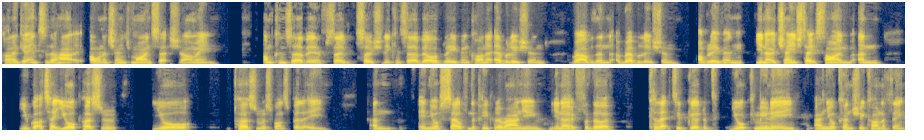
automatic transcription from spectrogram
kind of getting to the heart. I want to change mindsets. You know what I mean? I'm conservative, so socially conservative. I believe in kind of evolution rather than a revolution. I believe in you know change takes time, and you've got to take your personal your personal responsibility and in yourself and the people around you. You know for the collective good of your community and your country kind of thing.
